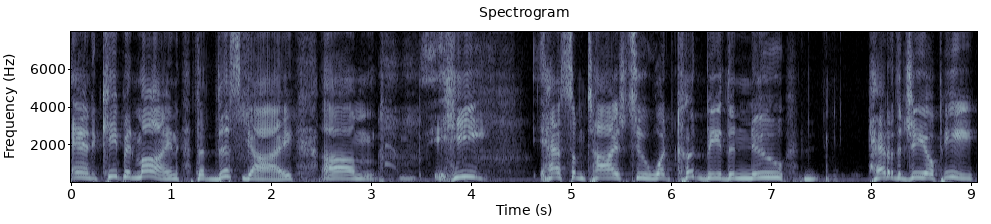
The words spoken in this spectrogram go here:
And keep in mind that this guy, um, he has some ties to what could be the new head of the GOP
